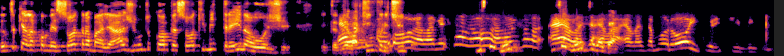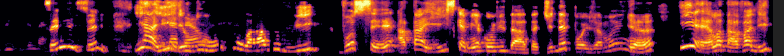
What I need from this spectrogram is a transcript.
Tanto que ela começou a trabalhar junto com a pessoa que me treina hoje. Entendeu? Ela Aqui em falou, Curitiba. Ela me falou, ela me falou. É, ela, já, ela, ela, já morou em Curitiba, inclusive, né? Sim, sim. E aí, eu do outro lado vi você, a Thaís, que é minha convidada de depois de amanhã, e ela estava ali,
